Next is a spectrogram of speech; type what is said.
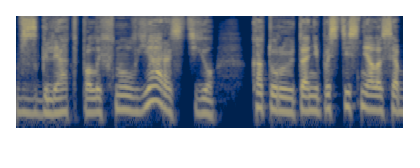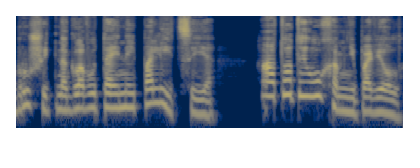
Взгляд полыхнул яростью, которую та не постеснялась обрушить на главу тайной полиции. А тот и ухом не повел.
